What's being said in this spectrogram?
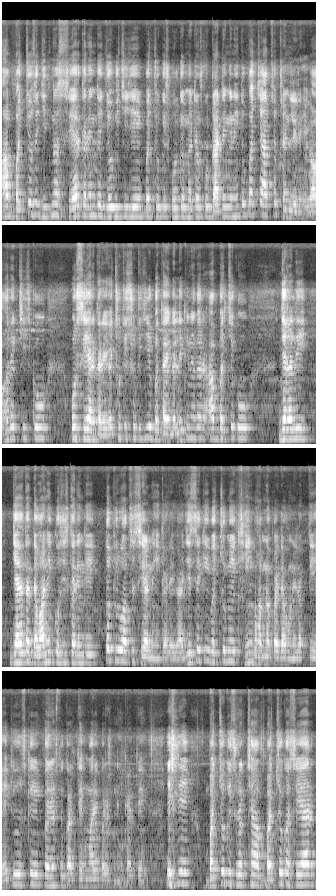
आप बच्चों से जितना शेयर करेंगे, जो भी चीज़ें बच्चों के स्कूल के मैटर उसको डांटेंगे नहीं तो बच्चा आपसे फ्रेंडली रहेगा हर एक चीज़ को वो शेयर करेगा छोटी छोटी चीज़ें बताएगा। लेकिन अगर आप बच्चे को जनरली ज़्यादातर दबाने की कोशिश करेंगे तो फिर वो आपसे शेयर नहीं करेगा, जिससे कि बच्चों में एक हीन भावना पैदा होने लगती है कि उसके पेरेंट्स तो करते, हमारे पेरेंट्स नहीं करते। हैं इसलिए बच्चों की सुरक्षा, बच्चों का शेयर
